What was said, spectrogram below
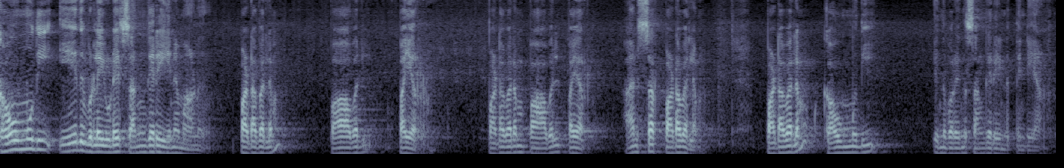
കൗമുദി ഏത് വിളയുടെ സങ്കര ഇനമാണ് പടവലം പാവൽ പയർ. പടവലം പാവൽ പയർ. ആൻസർ പടവലം. പടവലം കൗമുദി എന്ന് പറയുന്ന സങ്കര ഇനത്തിന്റെയാണ്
